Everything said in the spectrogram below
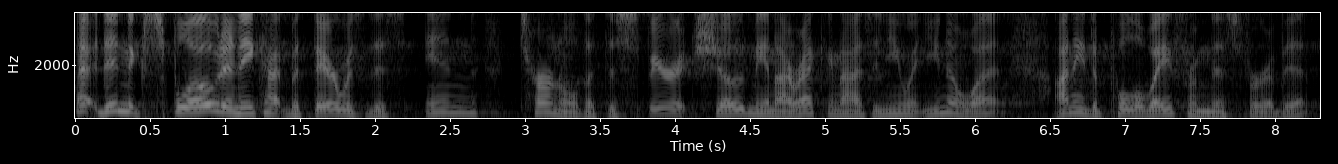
It didn't explode any kind. But there was this internal that the Spirit showed me, and I recognized. And you went, "You know what? I need to pull away from this for a bit.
